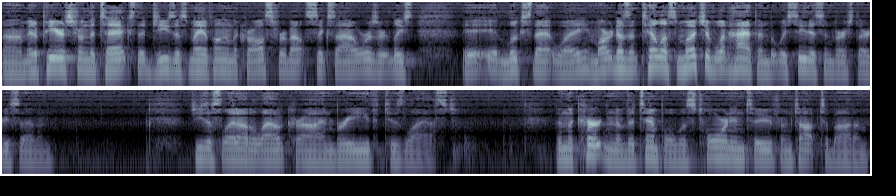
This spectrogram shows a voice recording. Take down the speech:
Um, it appears from the text that Jesus may have hung on the cross for about six hours, or at least it, it looks that way. Mark doesn't tell us much of what happened, but we see this in verse 37. Jesus let out a loud cry and breathed his last. Then the curtain of the temple was torn in two from top to bottom.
